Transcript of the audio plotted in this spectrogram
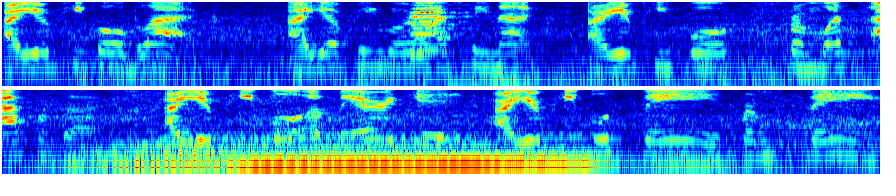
Are your people black? Are your people Latinx? Are your people from West Africa? Are your people American? Are your people Spain from Spain?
